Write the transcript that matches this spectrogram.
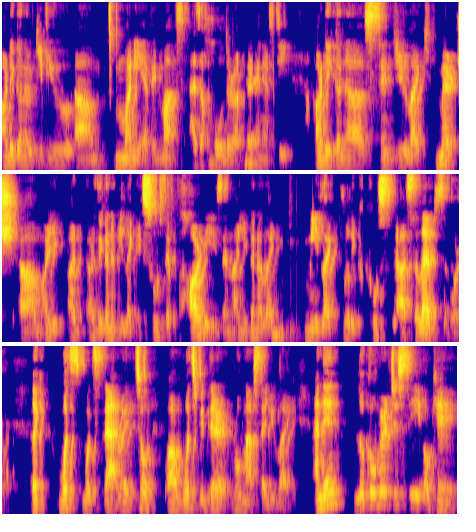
are they gonna give you um, money every month as a holder of their NFT? Are they gonna send you like merch? Um, are you are, are they gonna be like exclusive parties? And are you gonna like meet like really cool uh, celebs or like what's what's that, right? So uh, what's with their roadmaps that you like, and then look over just see okay,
